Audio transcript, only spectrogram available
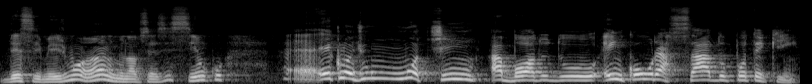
desse mesmo ano, 1905, é, eclodiu um motim a bordo do encouraçado Potequim,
